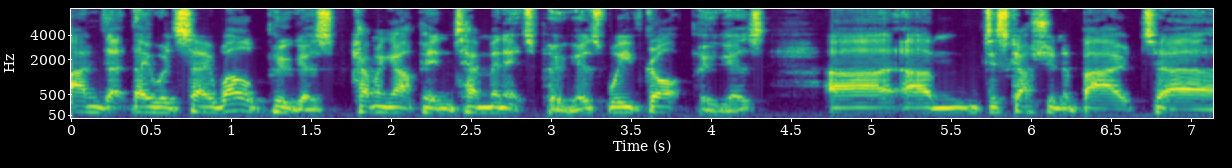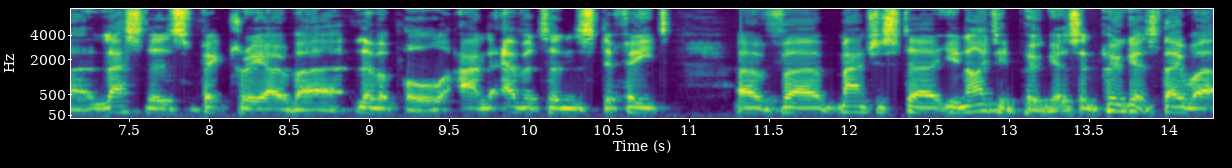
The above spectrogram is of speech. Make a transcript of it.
and that they would say, well, Pugas, coming up in 10 minutes, Pugas, we've got Pugas. Uh, um, discussion about uh, Leicester's victory over Liverpool and Everton's defeat of uh, Manchester United Pugas. And Pugas, they were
